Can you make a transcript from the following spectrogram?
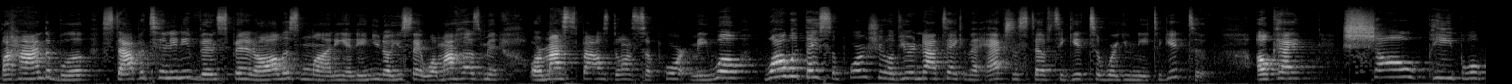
behind the book. Stop attending events, spending all this money. And then, you know, you say, well, my husband or my spouse don't support me. Well, why would they support you if you're not taking the action steps to get to where you need to get to? Okay? Show people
